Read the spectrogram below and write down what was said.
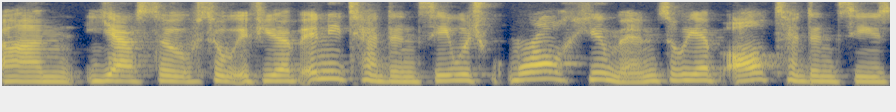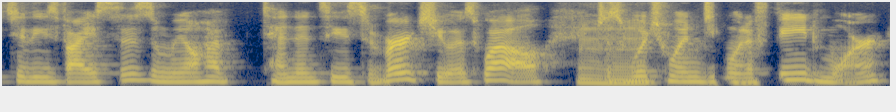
um yeah so so if you have any tendency which we're all human so we have all tendencies to these vices and we all have tendencies to virtue as well just mhm. which one do you want to feed more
